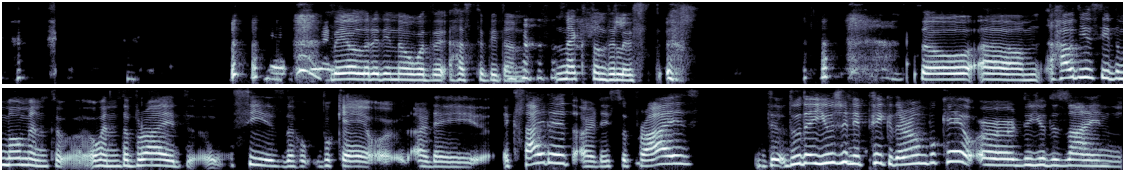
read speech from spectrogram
They already know what the- has to be done. Next on the list. So, um, how do you see the moment when the bride sees the bouquet? Or are they excited? Are they surprised? Do, do they usually pick their own bouquet, or do you design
